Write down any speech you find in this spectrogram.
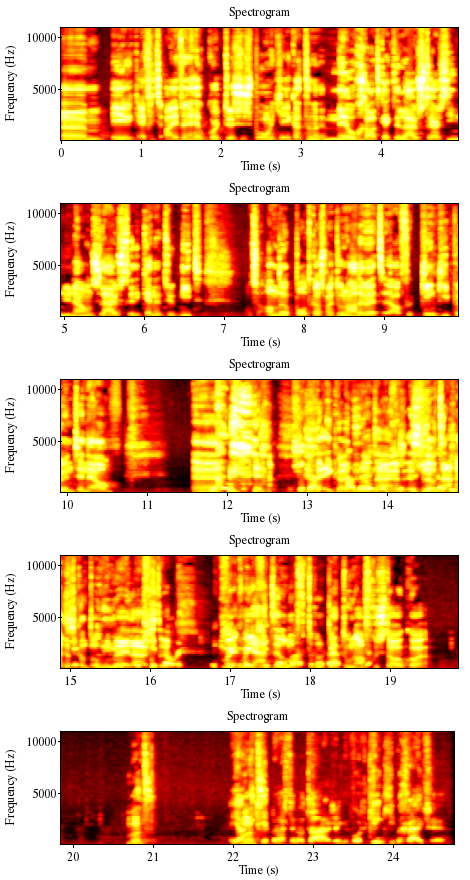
Ehm, Erik, even, iets, even een heel kort tussensprongetje. Ik had een mail gehad. Kijk, de luisteraars die nu naar ons luisteren, die kennen natuurlijk niet onze andere podcast. Maar toen hadden we het over kinky.nl. Eh, ja. Ik Ah, de notaris, de notaris kan toch niet meeluisteren. Maar, maar jij had de loftrompet toen afgestoken. Wat? Ja, Wat? ik zit naast de notaris. Het woord kinky begrijpt ze, hè?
